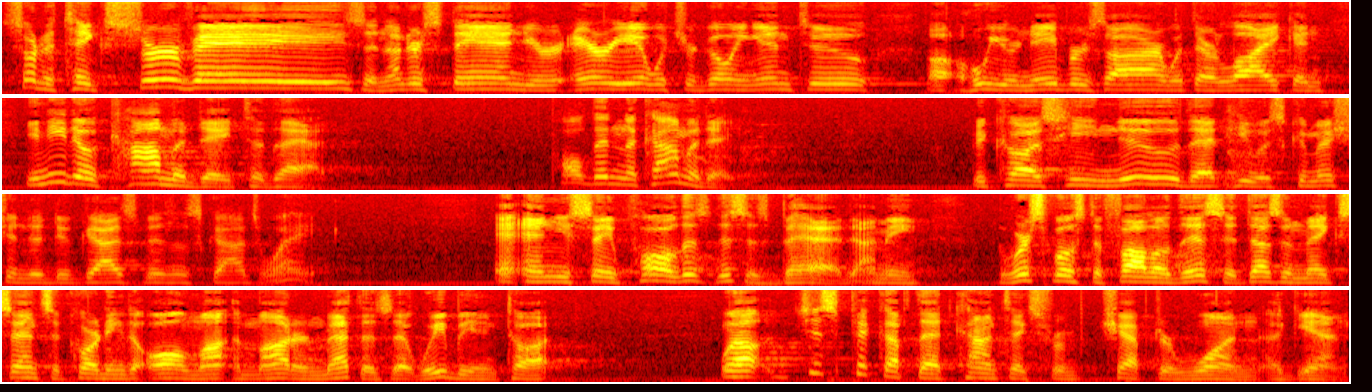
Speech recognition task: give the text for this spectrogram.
sort of take surveys and understand your area, what you're going into, uh, who your neighbors are, what they're like, and you need to accommodate to that. Paul didn't accommodate because he knew that he was commissioned to do God's business God's way. And you say, Paul, this, this is bad. I mean, we're supposed to follow this. It doesn't make sense according to all mo- modern methods that we're being taught. Well, just pick up that context from chapter 1 again.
